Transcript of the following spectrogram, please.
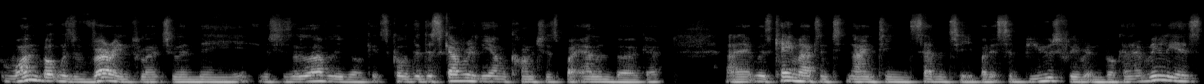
one book was very influential in me, which is a lovely book. It's called The Discovery of the Unconscious by Ellenberger. And it was came out in 1970, but it's a beautifully written book, and it really is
